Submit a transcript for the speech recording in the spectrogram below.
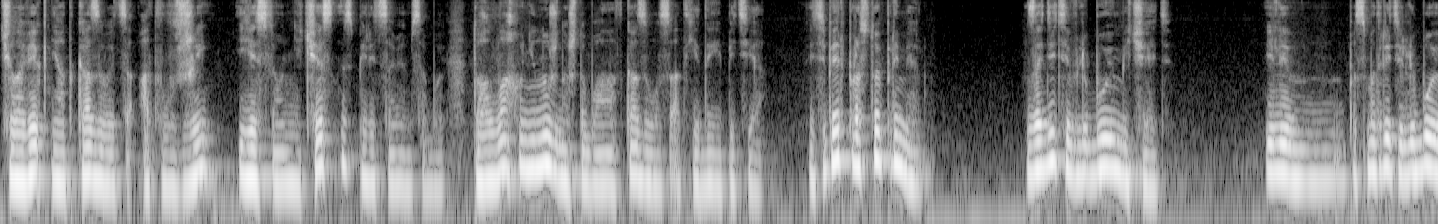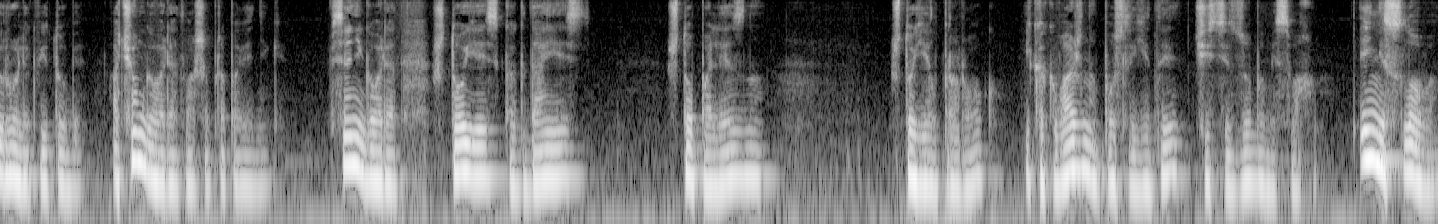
человек не отказывается от лжи, и если он нечестный перед самим собой, то Аллаху не нужно, чтобы он отказывался от еды и питья. И теперь простой пример. Зайдите в любую мечеть или посмотрите любой ролик в Ютубе. О чем говорят ваши проповедники? Все они говорят, что есть, когда есть, что полезно, что ел пророк, и как важно после еды чистить зубы мисвахом. И ни слова,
